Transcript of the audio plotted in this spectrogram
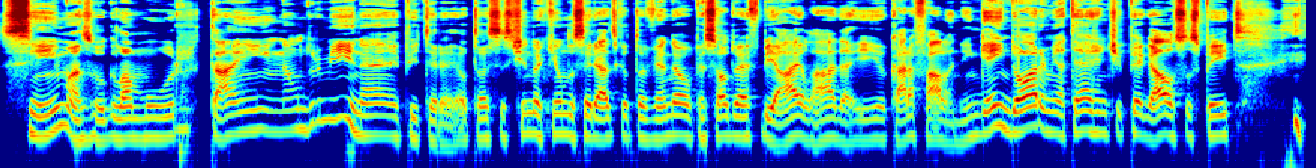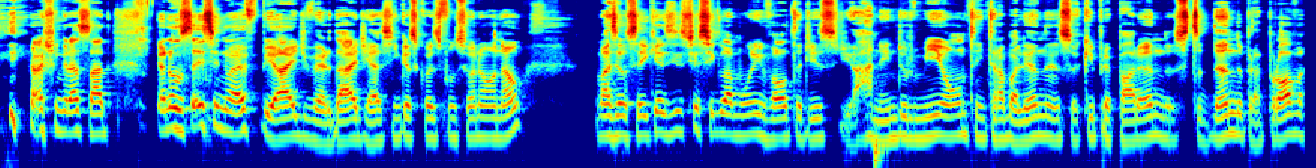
Sim, mas o glamour tá em não dormir, né, Peter? Eu tô assistindo aqui um dos seriados que eu tô vendo, é o pessoal do FBI lá, daí o cara fala: ninguém dorme até a gente pegar o suspeito. eu acho engraçado. Eu não sei se no FBI de verdade é assim que as coisas funcionam ou não, mas eu sei que existe esse glamour em volta disso, de ah, nem dormi ontem trabalhando nisso aqui, preparando, estudando pra prova.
